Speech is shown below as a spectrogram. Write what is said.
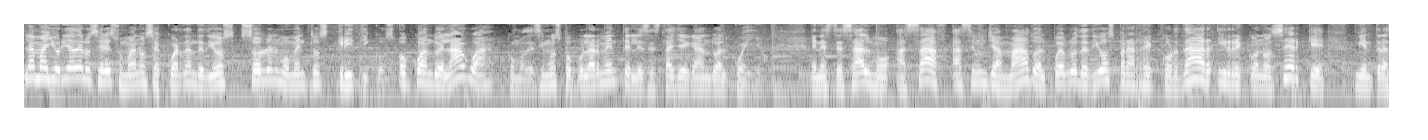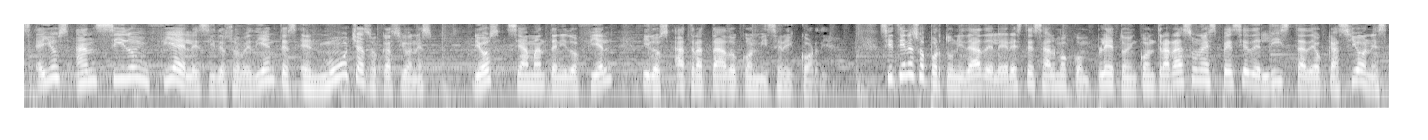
La mayoría de los seres humanos se acuerdan de Dios solo en momentos críticos o cuando el agua, como decimos popularmente, les está llegando al cuello. En este salmo, Asaf hace un llamado al pueblo de Dios para recordar y reconocer que, mientras ellos han sido infieles y desobedientes en muchas ocasiones, Dios se ha mantenido fiel y los ha tratado con misericordia. Si tienes oportunidad de leer este salmo completo, encontrarás una especie de lista de ocasiones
